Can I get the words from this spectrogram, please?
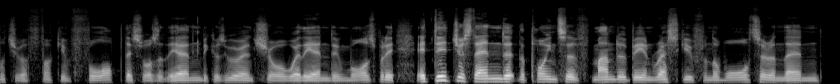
much of a fucking flop this was at the end because we weren't sure where the ending was. But it, it did just end at the point of Mando being rescued from the water and then.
